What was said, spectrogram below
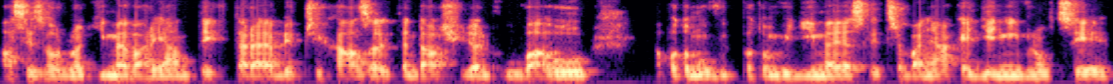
asi zhodnotíme varianty, které by přicházely ten další den v úvahu a potom, potom vidíme, jestli třeba nějaké dění v noci,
